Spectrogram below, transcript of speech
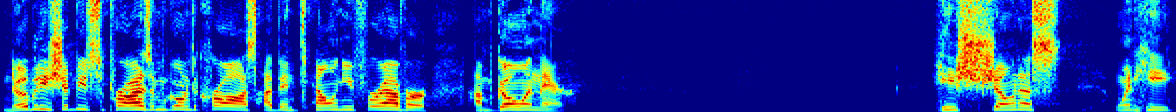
Nobody should be surprised I'm going to the cross. I've been telling you forever, I'm going there. He's shown us when he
